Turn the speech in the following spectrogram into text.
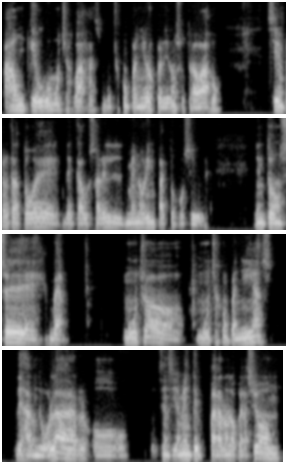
aunque hubo muchas bajas, muchos compañeros perdieron su trabajo, siempre trató de, de causar el menor impacto posible. Entonces, bueno, mucho, muchas compañías dejaron de volar o sencillamente pararon la operación.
